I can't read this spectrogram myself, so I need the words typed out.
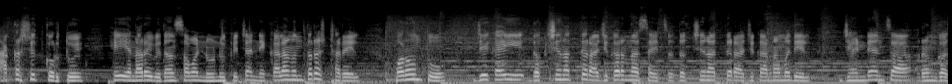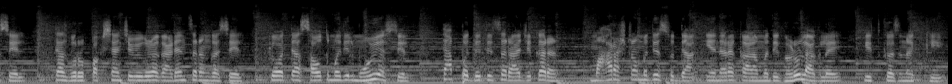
आकर्षित करतोय हे येणाऱ्या विधानसभा निवडणुकीच्या निकालानंतरच ठरेल. परंतु जे काही दक्षिणात्य राजकारण असायचं दक्षिणात्य राजकारणामधील झेंड्यांचा रंग असेल त्याचबरोबर पक्षांच्या वेगवेगळ्या गाड्यांचा रंग असेल किंवा त्या साऊथमधील मूव्ही असतील त्या पद्धतीचं राजकारण महाराष्ट्रामध्ये सुद्धा येणाऱ्या काळामध्ये घडू लागलंय इतकंच नक्की.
